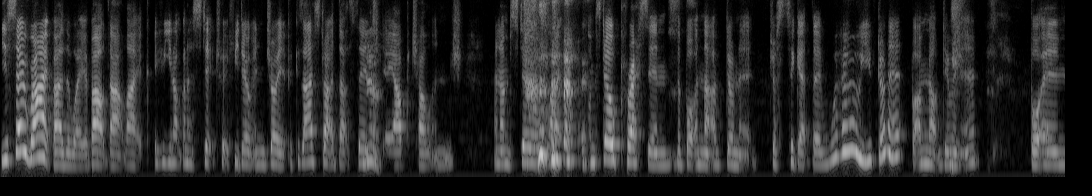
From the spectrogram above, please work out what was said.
You're so right, by the way, about that. Like, if you're not going to stick to it if you don't enjoy it, because I started that 30 Yeah. day ab challenge, and I'm still like, I'm still pressing the button that I've done it just to get the woohoo, you've done it, but I'm not doing it. But um,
